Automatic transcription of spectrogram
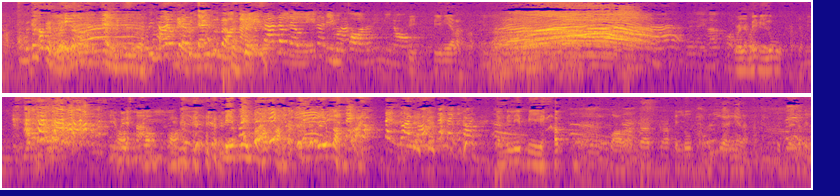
ครับพี่ชาเสียงพี่แจ็คคือแบบไหนพี่ชาเร็วๆนี้เลยปีมังกรถ้าไม่มีน้องปีปีนี้แหละครับปีนี้ยังไงคะขอ ก็ยังไม่มีลูกครับยังไม่มีลูกขอขอขอ รีบรีบบอกก่อนรีบบอกก่อนแต่งก่อนเนาะแต่งก่อนยังไม่รีบมีครับบอกก็ก็เป็นลูกของเพื่อนเนี่ยแหละครับเพื่อนก็เป็น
